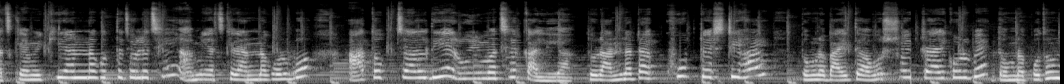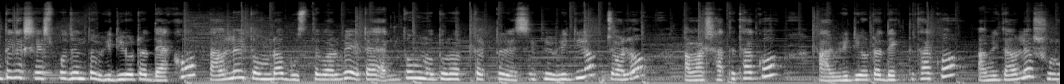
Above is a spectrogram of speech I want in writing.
আজকে আমি কি রান্না করতে চলেছি? আমি আজকে রান্না করব আতপ চাল দিয়ে রুই মাছের কালিয়া। তো রান্নাটা খুব টেস্টি হয়। তোমরা বাড়িতে অবশ্যই ট্রাই করবে। তোমরা প্রথম থেকে শেষ পর্যন্ত ভিডিওটা দেখো, তাহলেই তোমরা বুঝতে পারবে এটা একদম নতুনত্ব একটা রেসিপি ভিডিও চলো আমার সাথে থাকো আর ভিডিওটা দেখতে থাকো। আমি তাহলে শুরু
